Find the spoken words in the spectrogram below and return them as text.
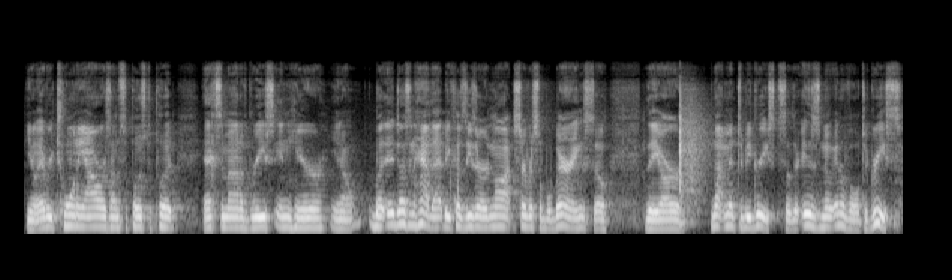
you know, every 20 hours I'm supposed to put X amount of grease in here, you know. But it doesn't have that because these are not serviceable bearings, so they are not meant to be greased. So there is no interval to grease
